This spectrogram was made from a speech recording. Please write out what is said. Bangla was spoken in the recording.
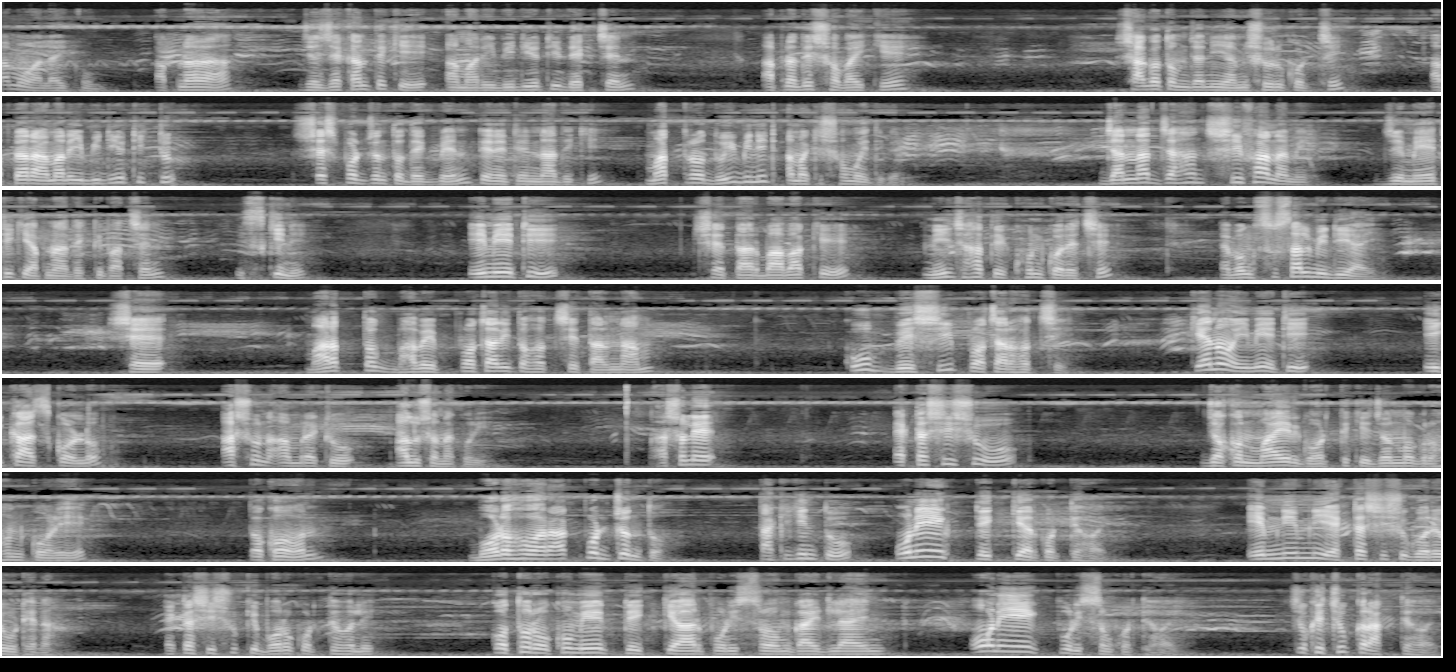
আসসালামু আলাইকুম। আপনারা যে যেখান থেকে আমার এই ভিডিওটি দেখছেন, আপনাদের সবাইকে স্বাগতম জানিয়ে আমি শুরু করছি। আপনারা আমার এই ভিডিওটি একটু শেষ পর্যন্ত দেখবেন, টেনে টেনে না দেখি। মাত্র দুই মিনিট আমাকে সময় দিবেন। জান্নাত জাহান শিফা নামে যে মেয়েটিকে আপনারা দেখতে পাচ্ছেন স্ক্রিনে, এই মেয়েটি, সে তার বাবাকে নিজ হাতে খুন করেছে এবং সোশ্যাল মিডিয়ায় সে মারাত্মকভাবে প্রচারিত হচ্ছে তার নাম। খুব বেশি প্রচার হচ্ছে। কেন এই মেয়েটি এই কাজ করল? আসুন আমরা একটু আলোচনা করি। আসলে একটা শিশু যখন মায়ের ঘর থেকে জন্মগ্রহণ করে, তখন বড় হওয়ার আগ পর্যন্ত তাকে কিন্তু অনেক টেক কেয়ার করতে হয়। এমনি এমনি একটা শিশু গড়ে ওঠে না। একটা শিশুকে বড় করতে হলে কত রকমের টেক কেয়ার পরিশ্রম গাইডলাইন অনেক পরিশ্রম করতে হয়। চোখে চোখ রাখতে হয়।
